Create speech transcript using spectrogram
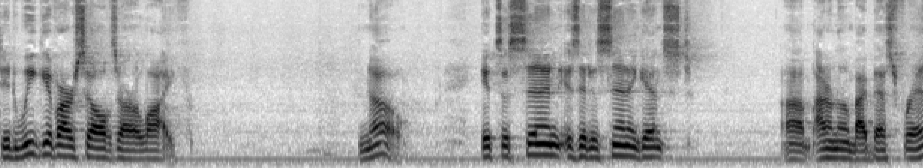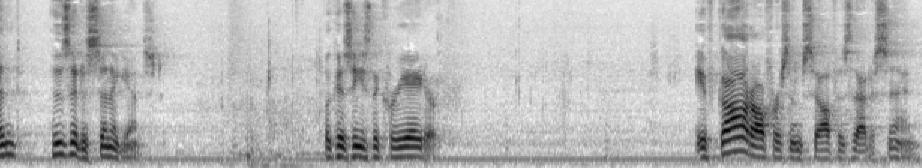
Did we give ourselves our life? No. It's a sin. Is it a sin against, um, I don't know, my best friend? Who's it a sin against? Because he's the creator. If God offers himself, is that a sin?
